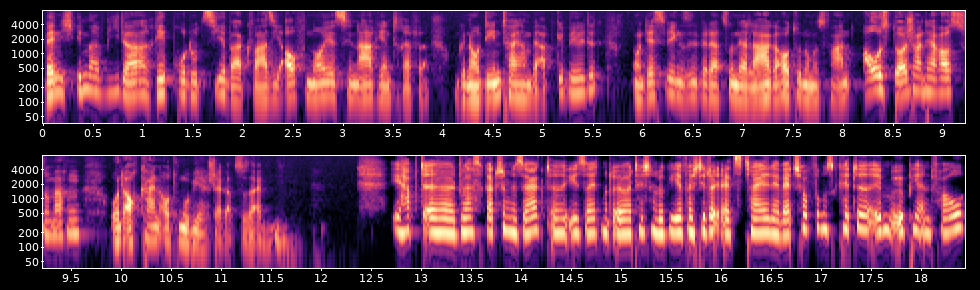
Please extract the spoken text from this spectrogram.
wenn ich immer wieder reproduzierbar quasi auf neue Szenarien treffe. Und genau den Teil haben wir abgebildet. Und deswegen sind wir dazu in der Lage, autonomes Fahren aus Deutschland herauszumachen und auch kein Automobilhersteller zu sein. Ihr habt, äh, du hast gerade schon gesagt, äh, ihr seid mit eurer Technologie, ihr versteht euch als Teil der Wertschöpfungskette im ÖPNV.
